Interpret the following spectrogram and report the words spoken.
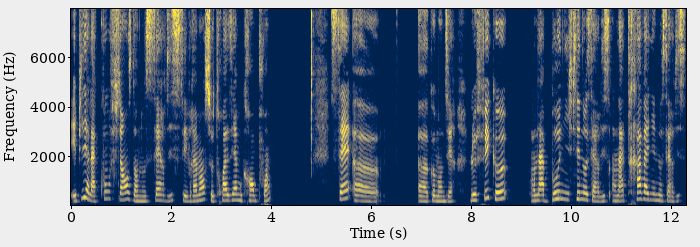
Et puis il y a la confiance dans nos services, c'est vraiment ce troisième grand point. C'est euh, euh, comment dire le fait que on a bonifié nos services, on a travaillé nos services,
